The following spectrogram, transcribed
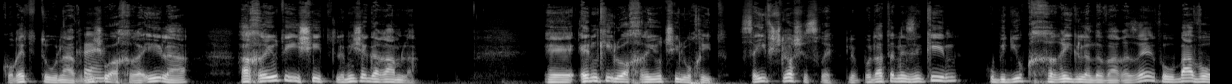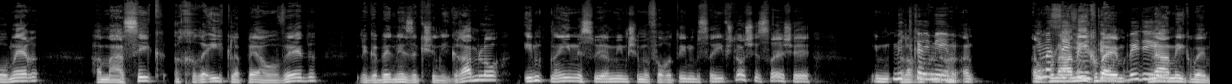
קורית תאונה כן. ומישהו אחראי לה האחריות היא אישית למי שגרם לה. אה, אין כאילו אחריות שילוחית. סעיף 13 לפקודת הנזיקין הוא בדיוק חריג לדבר הזה והוא בא ואומר המעסיק אחראי כלפי העובד לגבי נזק שנגרם לו עם תנאים מסוימים שמפורטים בסעיף 13 שאם מתקיימים. אנחנו, אנחנו נעמיק בהם, בדיוק. נעמיק בהם.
